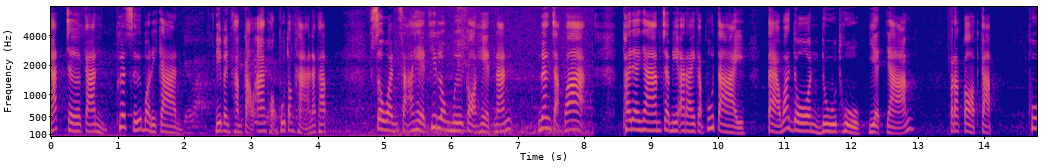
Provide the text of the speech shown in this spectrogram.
นัดเจอกันเพื่อซื้อบริการ นี่เป็นคำกล่าวอ้างของผู้ต้องหานะครับ ส่วนสาเหตุที่ลงมือก่อเหตุนั้น เนื่องจากว่า พยายามจะมีอะไรกับผู้ตาย แต่ว่าโดนดูถูกเหยียดหยาม ประกอบกับผู้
